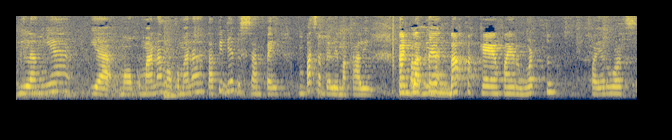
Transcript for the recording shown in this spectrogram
bilangnya ya mau ke mana mau ke mana tapi dia bisa sampai 4 sampai lima kali Pengen tembak pakai firework tuh. fireworks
